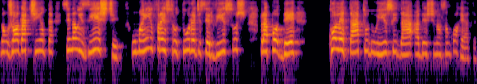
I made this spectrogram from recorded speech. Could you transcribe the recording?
não joga a tinta, se não existe uma infraestrutura de serviços para poder coletar tudo isso e dar a destinação correta.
